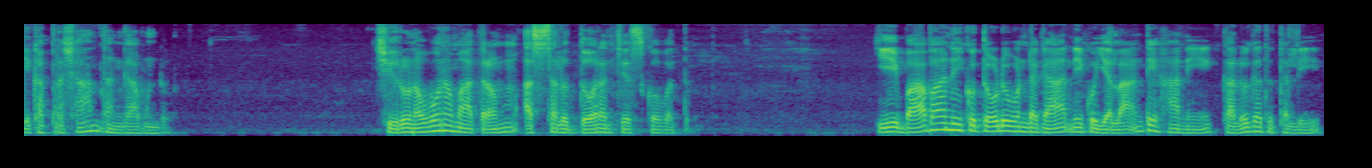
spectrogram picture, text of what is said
ఇక ప్రశాంతంగా ఉండు. చిరునవ్వును మాత్రం అస్సలు దూరం చేసుకోవద్దు. ఈ బాబా నీకు తోడు ఉండగా నీకు ఎలాంటి హాని కలుగదు తల్లి.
